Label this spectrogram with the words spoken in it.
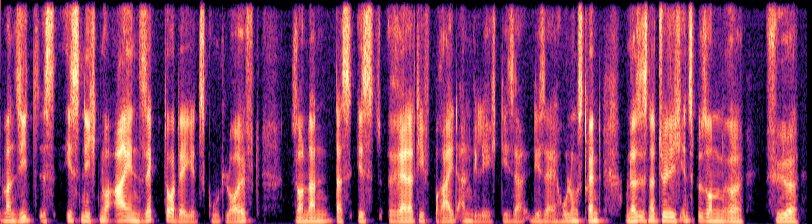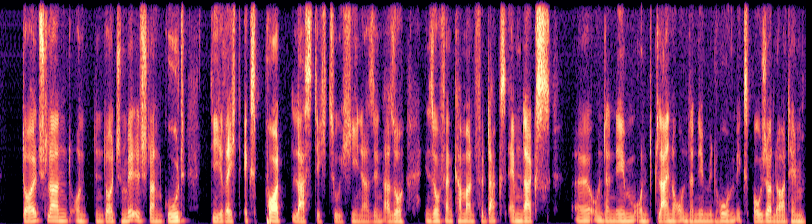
man sieht, es ist nicht nur ein Sektor, der jetzt gut läuft, sondern das ist relativ breit angelegt, dieser, dieser Erholungstrend. Und das ist natürlich insbesondere für Deutschland und den deutschen Mittelstand gut, die recht exportlastig zu China sind. Also insofern kann man für DAX, MDAX äh, Unternehmen und kleinere Unternehmen mit hohem Exposure dorthin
